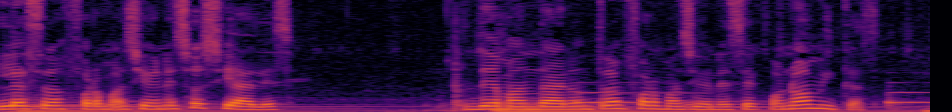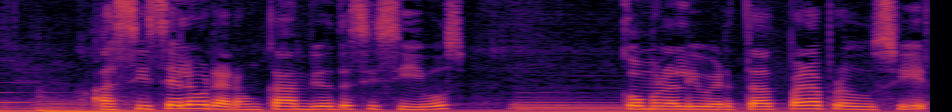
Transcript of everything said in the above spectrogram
Las transformaciones sociales demandaron transformaciones económicas. Así se lograron cambios decisivos como la libertad para producir,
